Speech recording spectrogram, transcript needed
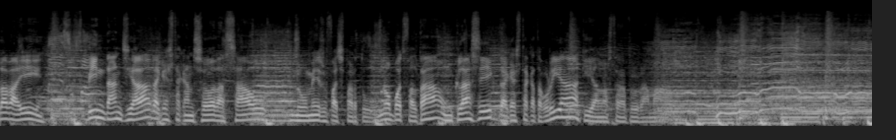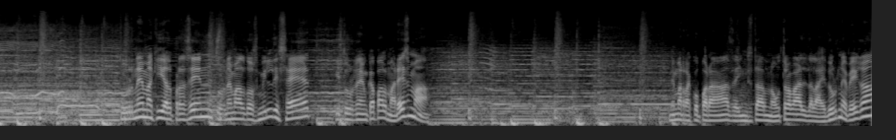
semblava ahir. 20 anys ja d'aquesta cançó de Sau, Només ho faig per tu. No pot faltar un clàssic d'aquesta categoria aquí al nostre programa. Tornem aquí al present, tornem al 2017 i tornem cap al Maresme. Anem a recuperar dins del nou treball de la Edurne Vega,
